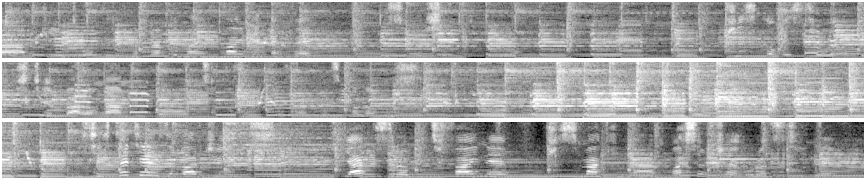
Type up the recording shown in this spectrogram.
Za 5 zł. Naprawdę mają fajny efekt i super się pachnie. Wszystko wystrój oczywiście balonami, bo co to za impreza bez balonów. Jeśli chcecie zobaczyć, jak zrobić fajne przysmaki na wasze urodziny,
